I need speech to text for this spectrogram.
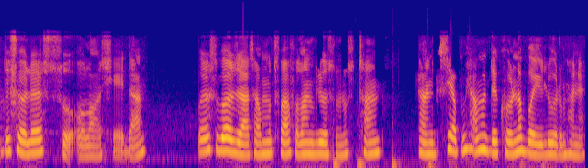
Bir de şöyle su olan şeyden. Burası böyle zaten mutfağı falan biliyorsunuz. Tam kendisi yapmış ama dekoruna bayılıyorum hani.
